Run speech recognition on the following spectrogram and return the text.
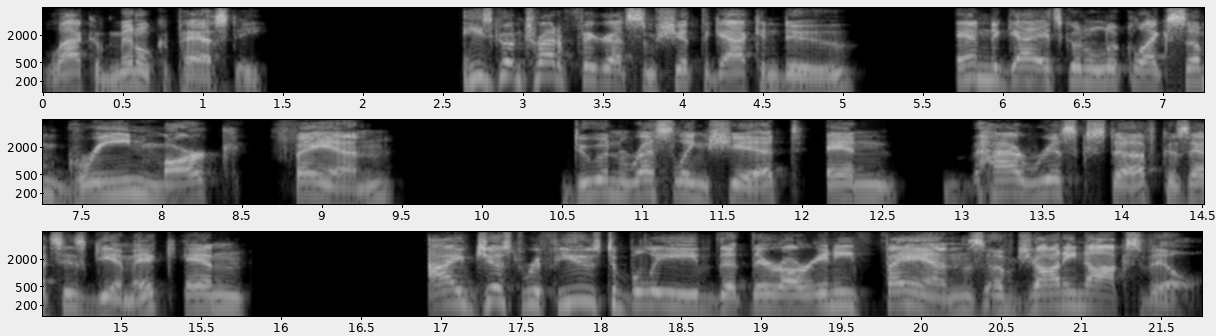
lack of mental capacity. He's going to try to figure out some shit the guy can do. And the guy, it's going to look like some green mark fan doing wrestling shit and high risk stuff because that's his gimmick. And I just refuse to believe that there are any fans of Johnny Knoxville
